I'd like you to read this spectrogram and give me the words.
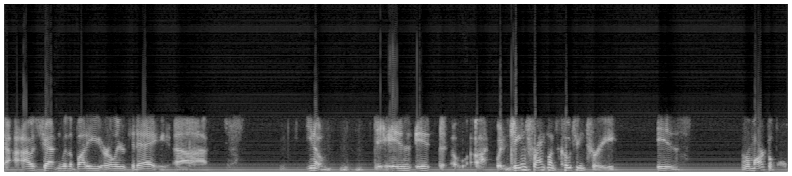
I was chatting with a buddy earlier today. Uh, you know, is, is uh, James Franklin's coaching tree is remarkable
